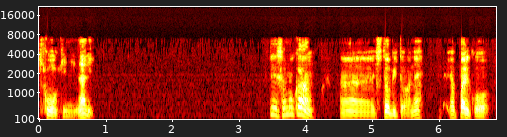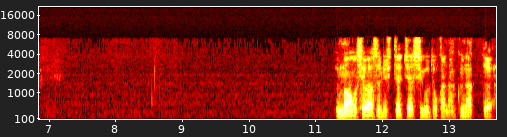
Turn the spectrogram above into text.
飛行機になり、で、その間、人々はね、やっぱりこう馬を世話する人たちは仕事がなくなって、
